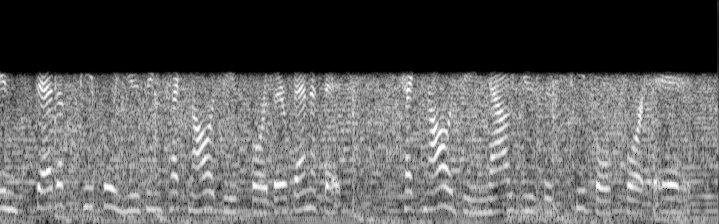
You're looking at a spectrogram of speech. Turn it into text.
Instead of people using technology for their benefit, technology now uses people for it.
